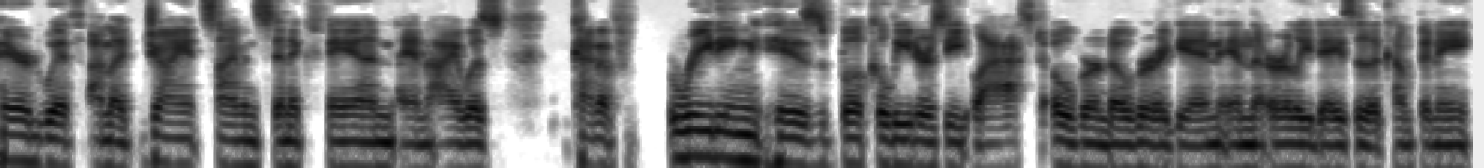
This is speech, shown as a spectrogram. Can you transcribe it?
paired with, I'm a giant Simon Sinek fan and I was kind of reading his book leaders eat last over and over again in the early days of the company.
